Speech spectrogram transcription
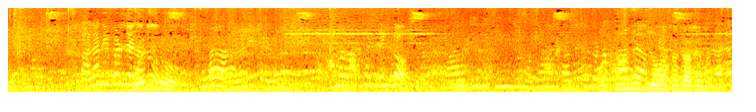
काला नहीं पड़ जाएगा तू? काला नहीं पड़ेगा। ठीक तो। और तीन दिन की हो। तो जाते अरे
